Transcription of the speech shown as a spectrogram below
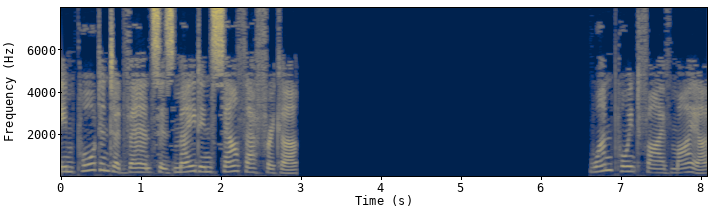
Important advances made in South Africa 1.5 Meyer,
